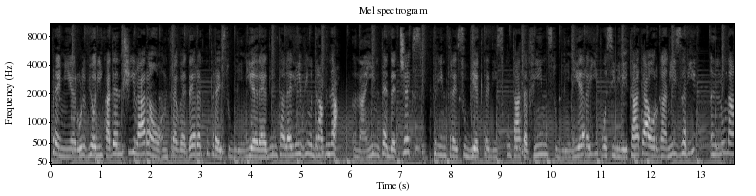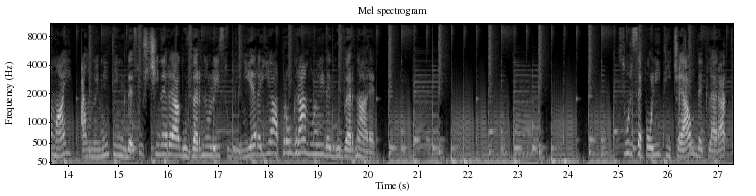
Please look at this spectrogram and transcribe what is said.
Premierul Viorica Dencil are o întrevedere cu presubliniere dintele Liviu Dragnea, înainte de CEX, printre subiecte discutate fiind sublinierei posibilitatea organizării, în luna mai, a unui meeting de susținere a guvernului sublinierei a programului de guvernare. Surse politice au declarat,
